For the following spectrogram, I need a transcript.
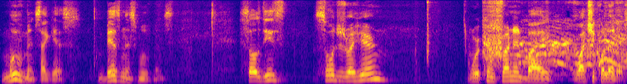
movements, I guess, business movements. So these soldiers right here were confronted by huachicoleros.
